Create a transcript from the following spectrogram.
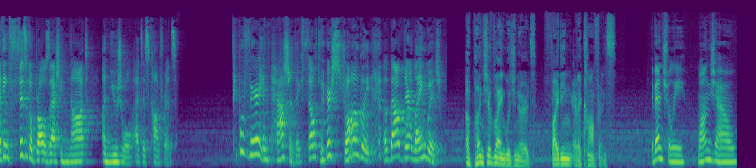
I think physical brawls is actually not unusual at this conference. People were very impassioned. They felt very strongly about their language. A bunch of language nerds fighting at a conference. Eventually, Wang Zhao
